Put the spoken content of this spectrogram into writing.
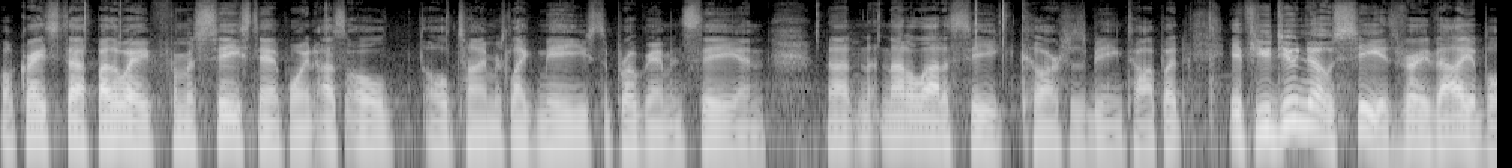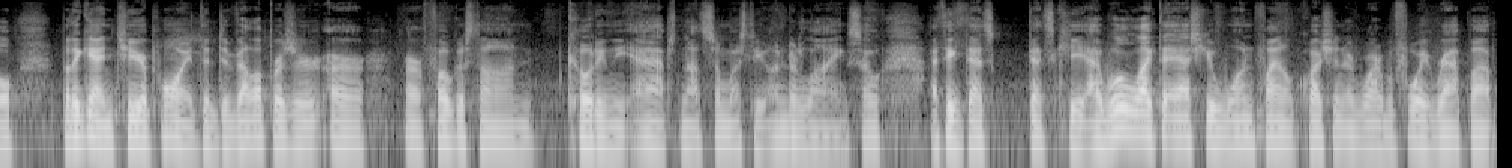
Well, great stuff. By the way, from a C standpoint, us old old timers like me used to program in C and not, not a lot of C courses is being taught, but if you do know C, it's very valuable. But again, to your point, the developers are, are, are focused on coding the apps, not so much the underlying. So I think that's, that's key. I will like to ask you one final question, Eduardo, before we wrap up.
